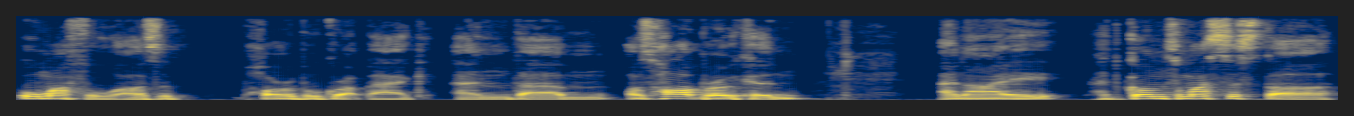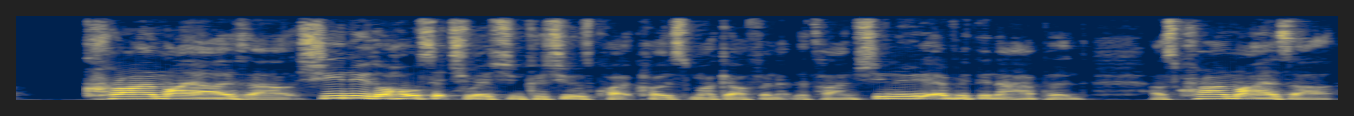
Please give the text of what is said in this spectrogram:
all my fault. I was a horrible grot bag, and um, I was heartbroken, and I had gone to my sister crying my eyes out. She knew the whole situation because she was quite close to my girlfriend at the time. She knew everything that happened. I was crying my eyes out.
